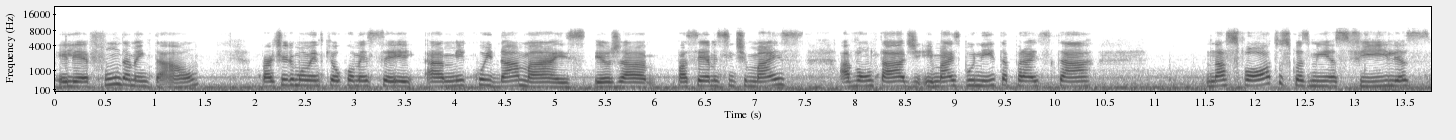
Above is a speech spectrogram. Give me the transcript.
ele é fundamental. A partir do momento que eu comecei a me cuidar mais, eu já passei a me sentir mais à vontade e mais bonita para estar nas fotos com as minhas filhas,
